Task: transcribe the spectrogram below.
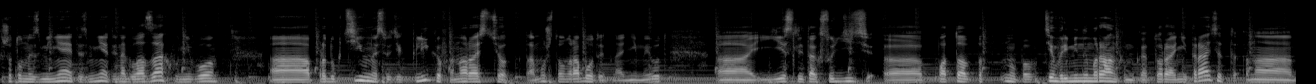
что-то он изменяет, изменяет, и на глазах у него а, продуктивность этих кликов, она растет, потому что он работает над ним. И вот а, если так судить а, по, по- ну, по тем временным рамкам, которые они тратят на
